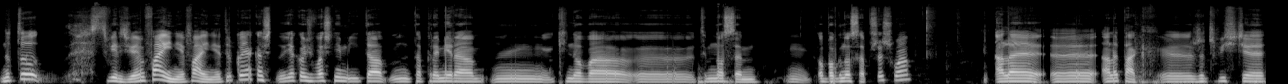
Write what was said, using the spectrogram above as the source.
No to stwierdziłem, fajnie, fajnie, tylko jakaś, jakoś właśnie mi ta, ta premiera mm, kinowa y, tym nosem y, obok nosa przeszła, ale, y, ale tak, rzeczywiście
